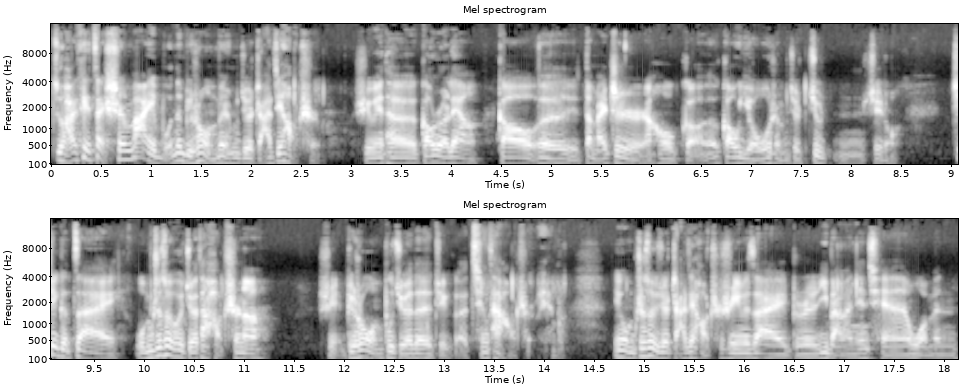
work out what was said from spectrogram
就还可以再深挖一步。那比如说，我们为什么觉得炸鸡好吃？是因为它高热量、高呃蛋白质，然后高高油什么，就就嗯这种。这个在我们之所以会觉得它好吃呢，是比如说我们不觉得这个青菜好吃，为什么？因为我们之所以觉得炸鸡好吃，是因为在比如一百万年前，我们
